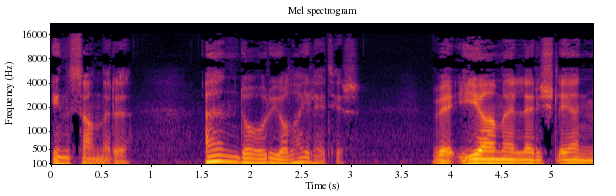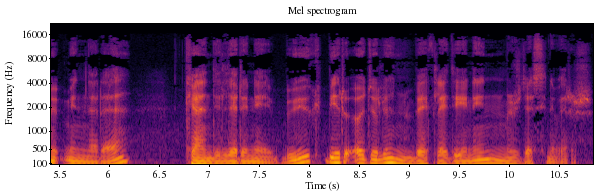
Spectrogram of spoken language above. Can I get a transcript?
insanları en doğru yola iletir ve iyi ameller işleyen müminlere kendilerini büyük bir ödülün beklediğinin müjdesini verir.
